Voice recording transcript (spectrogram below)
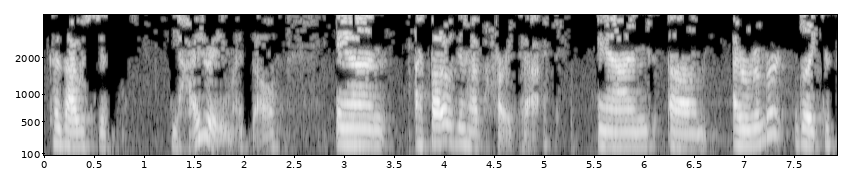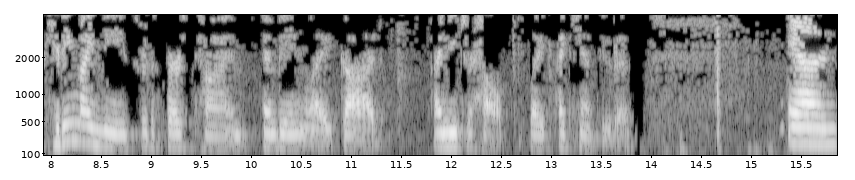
because um, I was just dehydrating myself and I thought I was going to have a heart attack. And um, I remember like just hitting my knees for the first time and being like, God, I need your help. Like I can't do this. And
